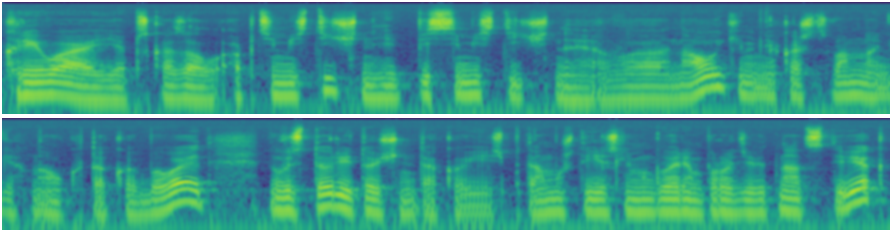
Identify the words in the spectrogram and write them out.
кривая, я бы сказал, оптимистичная и пессимистичная в науке. Мне кажется, во многих науках такое бывает. Но в истории точно такое есть. Потому что если мы говорим про 19 век,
